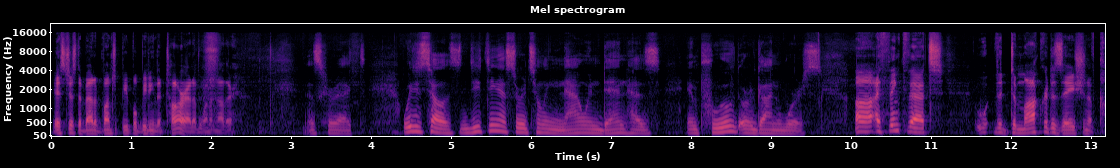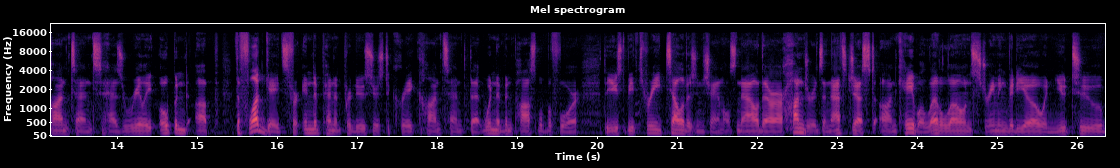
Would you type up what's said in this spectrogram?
it's just about a bunch of people beating the tar out of one another. That's correct. Would you tell us, do you think that storytelling now and then has improved or gotten worse? Uh, I think that the democratization of content has really opened up the floodgates for independent producers to create content that wouldn't have been possible before. There used to be three television channels. Now there are hundreds, and that's just on cable, let alone streaming video and YouTube.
